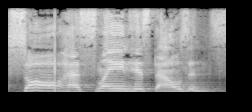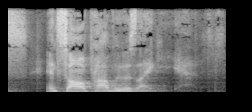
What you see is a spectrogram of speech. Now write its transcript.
Saul has slain his thousands. And Saul probably was like, yes.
